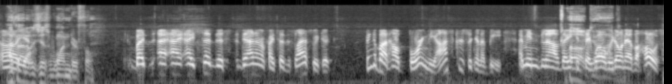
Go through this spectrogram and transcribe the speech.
Oh, I thought yeah. it was just wonderful. But I, I, I said this. I don't know if I said this last week. But think about how boring the Oscars are going to be. I mean, now they Oh, can say, "Well, we don't have a host,"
